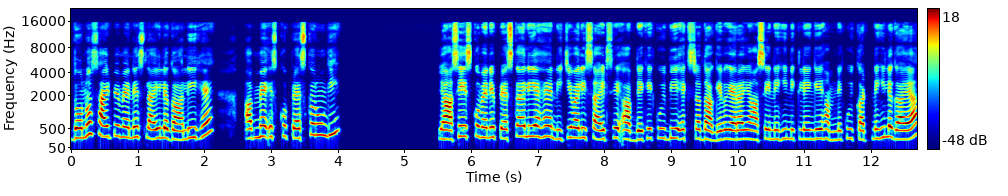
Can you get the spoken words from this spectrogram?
दोनों साइड पे मैंने सिलाई लगा ली है। अब मैं इसको प्रेस करूँगी। यहाँ से इसको मैंने प्रेस कर लिया है। नीचे वाली साइड से आप देखें, कोई भी एक्स्ट्रा धागे वगैरह यहाँ से नहीं निकलेंगे। हमने कोई कट नहीं लगाया।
